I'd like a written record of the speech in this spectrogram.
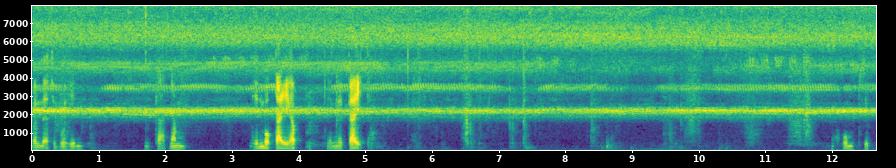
มันแบบจะบ่เห็นอากาศน้ำเห็นบ่ไก่ครับ เห็นใกล้ๆผมสิขอ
